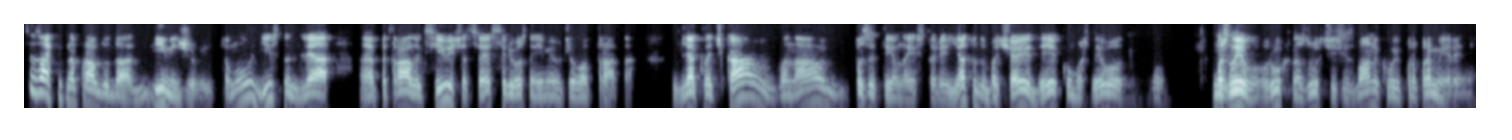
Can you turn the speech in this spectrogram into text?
Це захід направду, да, іміджовий. Тому дійсно для е, Петра Олексійовича це серйозна іміджова втрата. Для кличка вона позитивна історія. Я тут вбачаю деяку, можливо, ну, можливо, рух на зустріч із банковою про примирення.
